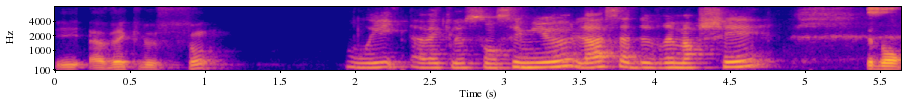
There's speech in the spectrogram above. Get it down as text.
Et avec le son. Oui, avec le son, c'est mieux. Là, ça devrait marcher. C'est bon.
